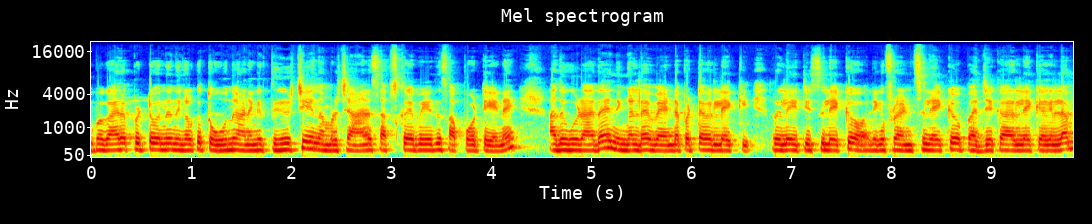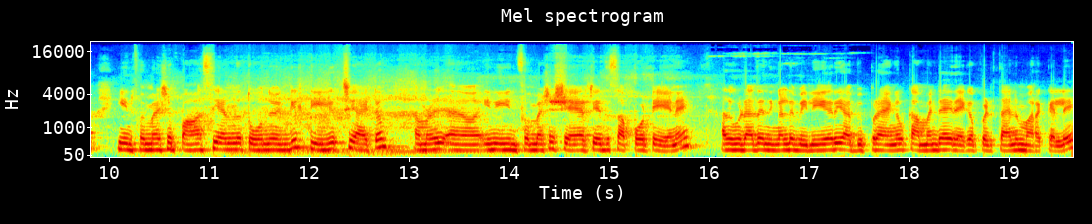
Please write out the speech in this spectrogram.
ഉപകാരപ്പെട്ടു എന്ന് നിങ്ങൾക്ക് തോന്നുകയാണെങ്കിൽ തീർച്ചയായും നമ്മുടെ ചാനൽ സബ്സ്ക്രൈബ് ചെയ്ത് സപ്പോർട്ട് ചെയ്യണേ. അതുകൂടാതെ നിങ്ങളുടെ വേണ്ടപ്പെട്ടവരിലേക്ക് റിലേറ്റീവ്സിലേക്കോ അല്ലെങ്കിൽ ഫ്രണ്ട്സിലേക്കോ പരിചയക്കാരിലേക്കോ എല്ലാം ഈ ഇൻഫർമേഷൻ പാസ് ചെയ്യണമെന്ന് തോന്നുമെങ്കിൽ തീർച്ചയായിട്ടും നമ്മൾ ഇനി ഇൻഫർമേഷൻ ഷെയർ ചെയ്ത് സപ്പോർട്ട് ചെയ്യണേ. അതുകൂടാതെ നിങ്ങളുടെ വിലയേറിയ അഭിപ്രായങ്ങൾ കമന്റായി രേഖപ്പെടുത്താനും മറക്കല്ലേ.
